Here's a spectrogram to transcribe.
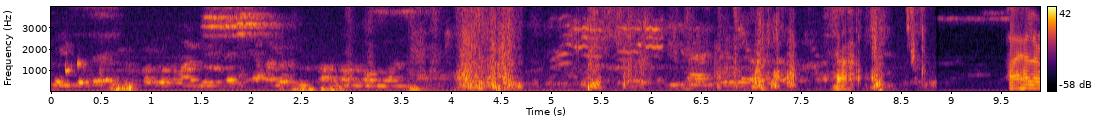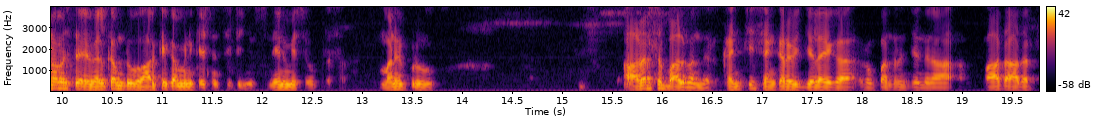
చేయకపోతే చుట్టుపక్కల ఉన్న వాళ్ళు ఎవరిలో ఇంట్లో అనుభవంలో ఉన్న వాళ్ళు హాయ్ హలో నమస్తే. Welcome to RK communication city news. నేను మీ శివప్రసాద్. మనం ఇప్పుడు ఆదర్శ బాలమందిర్ కంచి శంకర విద్యాలయగా రూపాంతరం చెందిన పాత ఆదర్శ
